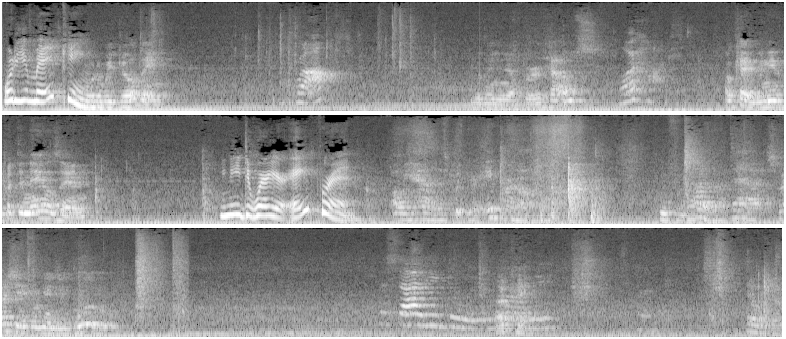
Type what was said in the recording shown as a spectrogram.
What are you making? What are we building? Rock. Building a birdhouse? Or house. Okay, we need to put the nails in. You need to wear your apron. Oh yeah, let's put your apron on. We forgot about that, especially if we're gonna do glue. What's Daddy doing? Okay. There we go.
